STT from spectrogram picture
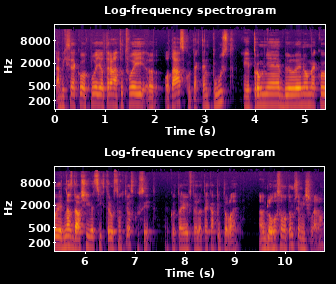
abych se jako odpověděl teda na tu tvoji uh, otázku, tak ten půst je pro mě byl jenom jako jedna z dalších věcí, kterou jsem chtěl zkusit, jako tady v této kapitole. Dlouho jsem o tom přemýšlel,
